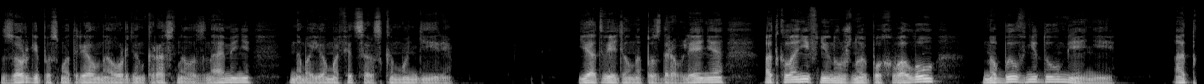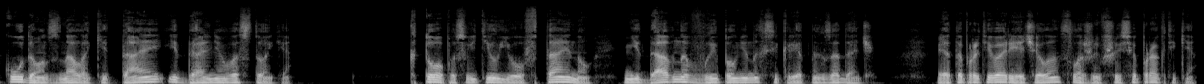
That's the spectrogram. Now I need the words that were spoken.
Зорги посмотрел на орден Красного Знамени на моем офицерском мундире. Я ответил на поздравление, отклонив ненужную похвалу, но был в недоумении. Откуда он знал о Китае и Дальнем Востоке? кто посвятил его в тайну недавно выполненных секретных задач. Это противоречило сложившейся практике.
